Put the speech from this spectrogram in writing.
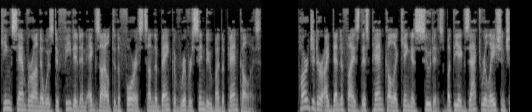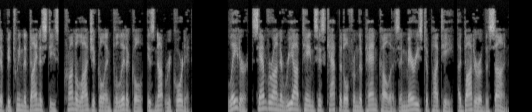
King Samvarana was defeated and exiled to the forests on the bank of river Sindhu by the Panchalas. Pargiter identifies this Panchala king as Sudas but the exact relationship between the dynasties, chronological and political, is not recorded. Later, Samvarana reobtains his capital from the Panchalas and marries Tapati, a daughter of the sun.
